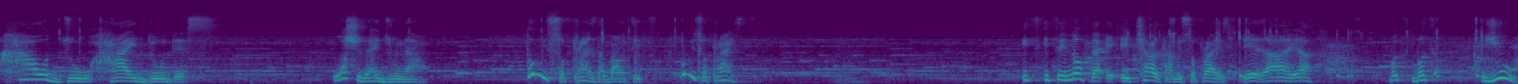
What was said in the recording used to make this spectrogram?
how do I do this? What should I do now? Don't be surprised about it. Don't be surprised. It's, it's enough that a, a child can be surprised. Yeah, ah, yeah. But but you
